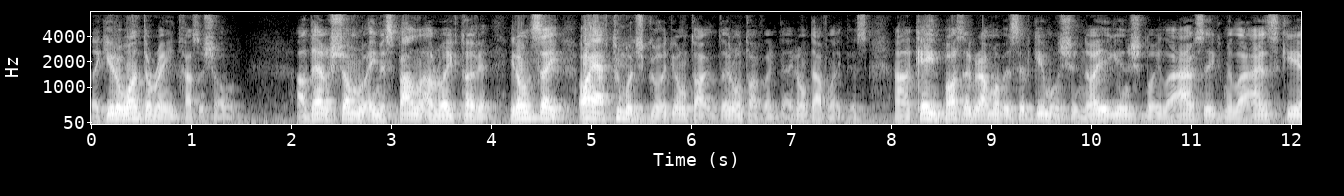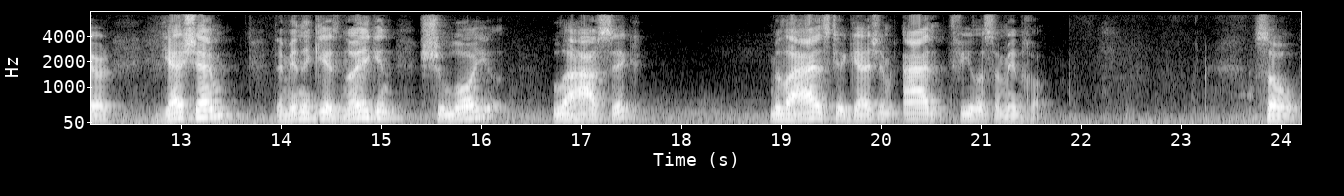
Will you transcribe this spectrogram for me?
like you don't want the rain, chas v'sholom. You don't say, "Oh, I have too much good." You don't talk. They don't talk like that. You don't daven like this. B'sef gimel geshem. The minig is noyegin shloi lahavsik milahazkir geshem ad tfilas amincha. So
